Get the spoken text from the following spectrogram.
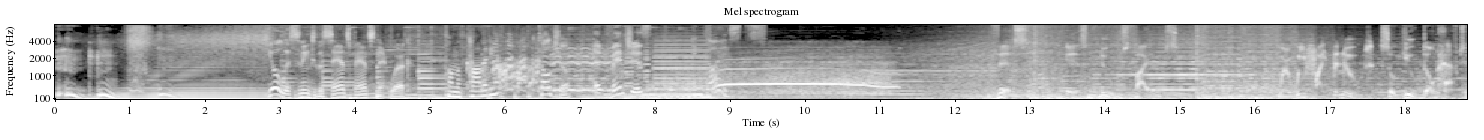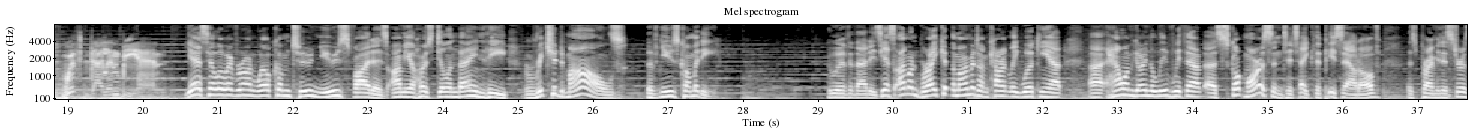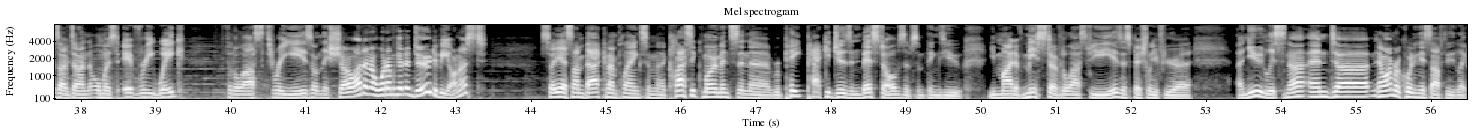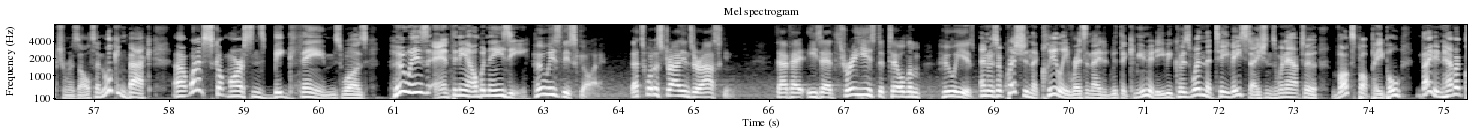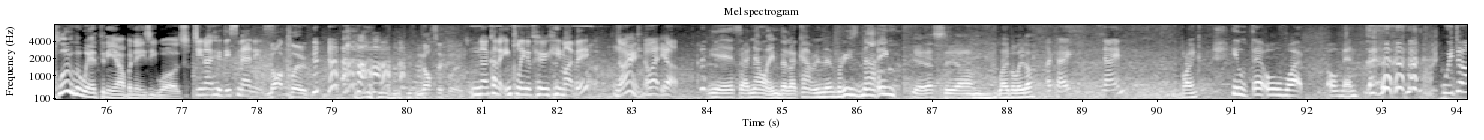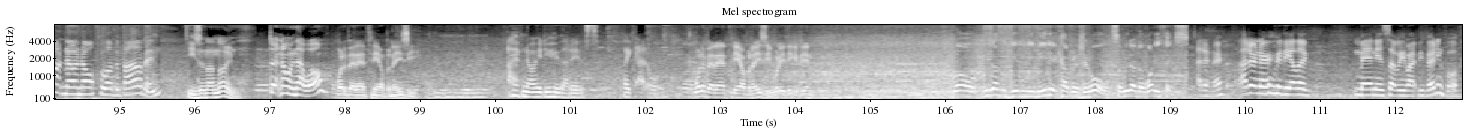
You're listening to the Sans Pants Network. Home of comedy Culture. adventures. and ghosts. This is News Fighters, where we fight the news so you don't have to. with Dylan Behan. Yes, hello everyone. Welcome to News Fighters. I'm your host Dylan Behan, the Richard Miles of news comedy. Whoever that is. Yes, I'm on break at the moment. I'm currently working out uh, how I'm going to live without uh, Scott Morrison to take the piss out of as Prime Minister, as I've done almost every week for the last three years on this show. I don't know what I'm going to do, to be honest. So yes, I'm back and I'm playing some uh, classic moments and uh, repeat packages and best ofs of some things you you might have missed over the last few years, especially if you're a a new listener. And uh, now I'm recording this after the election results. And looking back, uh, one of Scott Morrison's big themes was who is Anthony Albanese? Who is this guy? That's what Australians are asking. They've had, he's had three years to tell them who he is. And it was a question that clearly resonated with the community because when the TV stations went out to Vox Pop people, they didn't have a clue who Anthony Albanese was. Do you know who this man is? Not a clue. Not a clue. No kind of inkling of who he might be? No, no idea. Yes, I know him, but I can't remember his name. Yeah, that's the um, Labor leader, Okay. Name? blank. He, they're all white old men. We don't know an awful lot about him. He's an unknown. Don't know him that well. What about Anthony Albanese? I have no idea who that is, like at all. What about Anthony Albanese? What do you think of him? Well, he doesn't get any media coverage at all, so we don't know what he thinks. I don't know. I don't know who the other man is that we might be voting for,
